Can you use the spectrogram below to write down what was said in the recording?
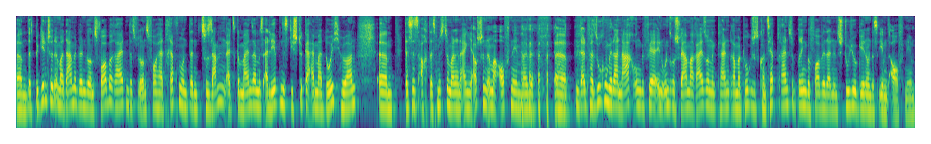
Ähm, das beginnt schon immer damit, wenn wir uns vorbereiten, dass wir uns vorher treffen und dann zusammen als gemeinsames Erlebnis die Stücke einmal durchhören. Ähm, das ist auch, das müsste man dann eigentlich auch schon immer aufnehmen, weil wir äh, dann versuchen wir danach ungefähr in unsere Schwärmerei so ein kleines dramaturgisches Konzept reinzubringen, bevor wir dann ins Studio gehen und es eben aufnehmen.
